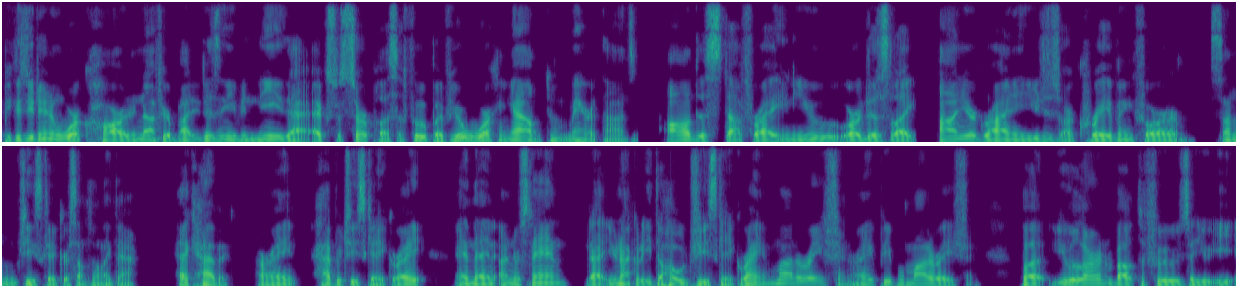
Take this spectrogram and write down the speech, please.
because you didn't work hard enough. Your body doesn't even need that extra surplus of food. But if you're working out, doing marathons, all this stuff, right? And you are just like on your grind and you just are craving for some cheesecake or something like that. Heck, have it. All right. Have your cheesecake, right? And then understand that you're not going to eat the whole cheesecake, right? Moderation, right? People, moderation but you learn about the foods that you eat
